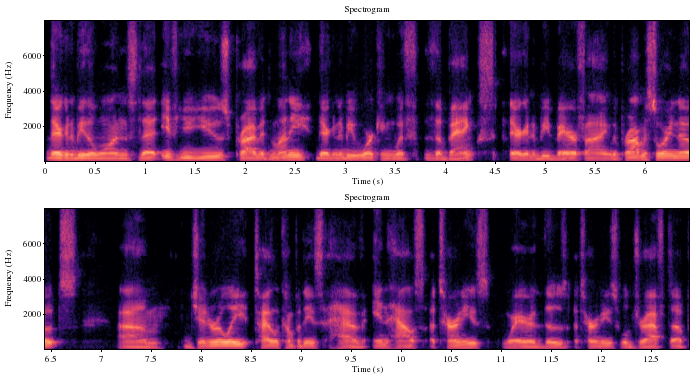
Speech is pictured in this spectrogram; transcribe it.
They're going to be the ones that, if you use private money, they're going to be working with the banks. They're going to be verifying the promissory notes. Um, generally, title companies have in house attorneys where those attorneys will draft up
